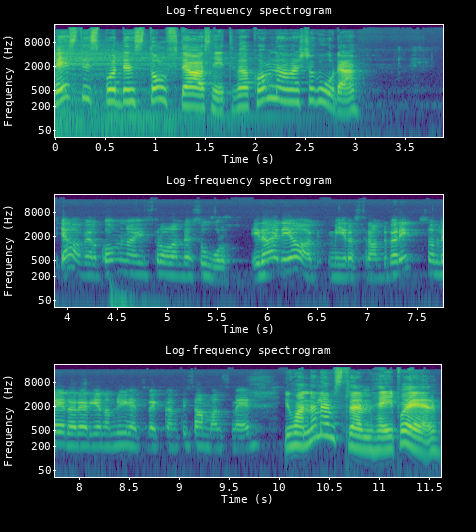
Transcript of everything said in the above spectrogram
Västispoddens tolfte avsnitt. Välkomna och varsågoda. Ja, välkomna i strålande sol. Idag är det jag, Mira Strandberg, som leder er genom nyhetsveckan tillsammans med Johanna Lemström, hej på er!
